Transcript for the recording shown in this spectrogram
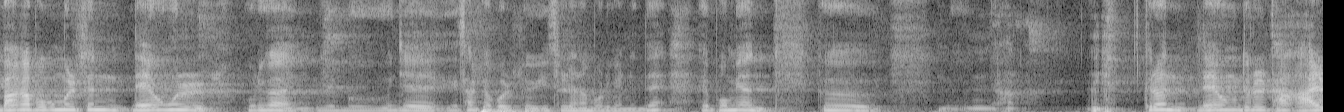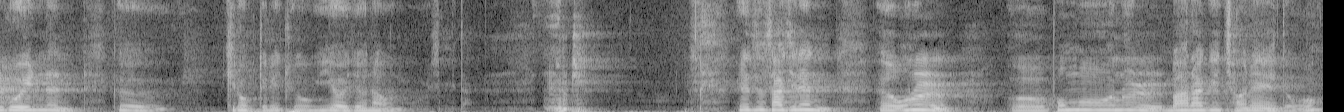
마가복음을 쓴 내용을 우리가 이제 뭐 이제 살펴볼 수 있을려나 모르겠는데 보면 그 그런 내용들을 다 알고 있는 그 기록들이 쭉 이어져 나오는 것입니다. 그래서 사실은 어, 오늘 어, 본문을 말하기 전에도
